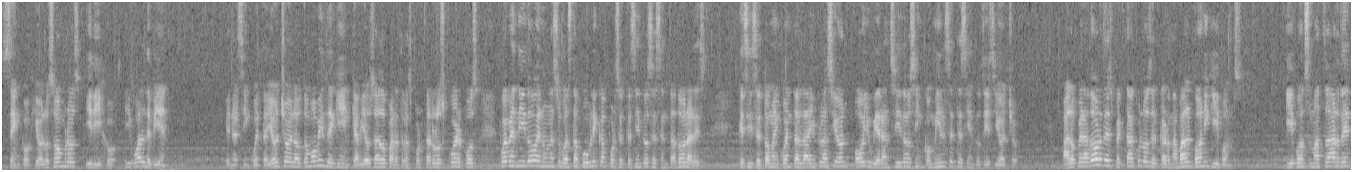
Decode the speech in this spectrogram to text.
Se encogió a los hombros y dijo, igual de bien. En el 58, el automóvil de Gin que había usado para transportar los cuerpos fue vendido en una subasta pública por 760 dólares, que si se toma en cuenta la inflación hoy hubieran sido 5.718. Al operador de espectáculos del carnaval Bonnie Gibbons. Gibbons más tarde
